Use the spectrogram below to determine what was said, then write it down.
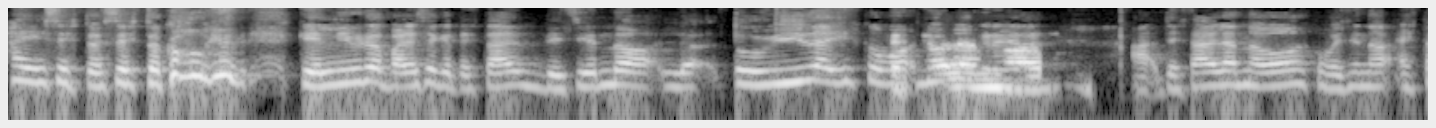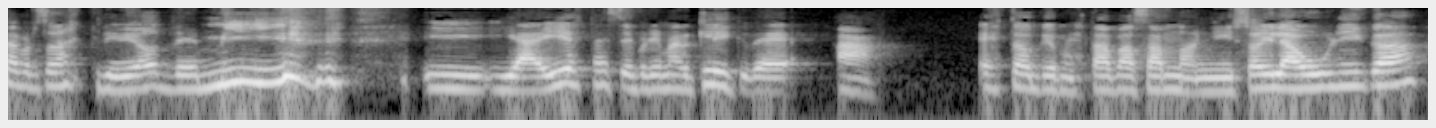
ay, es esto, es esto, como que, el libro parece que te está diciendo tu vida y es como, no ah, te está hablando a vos, como diciendo, esta persona escribió de mí. y, y ahí está ese primer clic de, ah, esto que me está pasando, ni soy la única,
